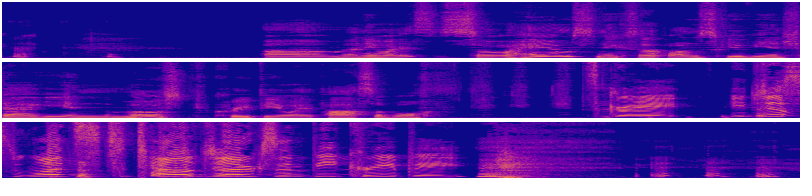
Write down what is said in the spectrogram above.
um. Anyways, so Ham sneaks up on Scooby and Shaggy in the most creepy way possible. it's great he just wants to tell jokes and be creepy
